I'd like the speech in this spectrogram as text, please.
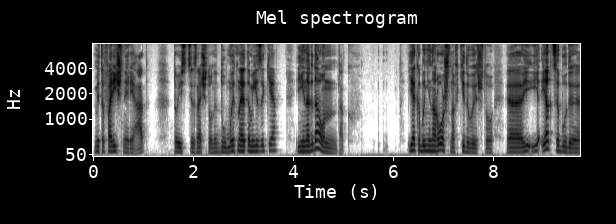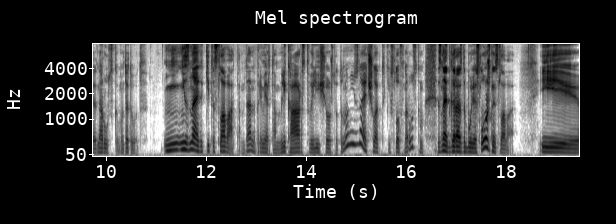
метафоричный ряд, то есть, значит, он и думает на этом языке. И иногда он так якобы ненарочно вкидывает, что э, акция будет на русском, вот это вот, не, не зная какие-то слова, там, да, например, там, лекарство или еще что-то, ну, не знает человек таких слов на русском, знает гораздо более сложные слова и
